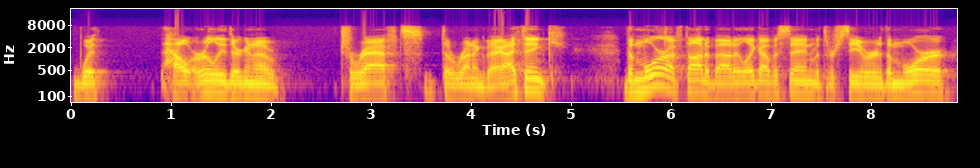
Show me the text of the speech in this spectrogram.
with how early they're going to draft the running back. I think the more I've thought about it, like I was saying with receiver, the more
